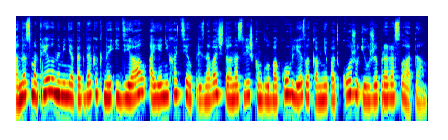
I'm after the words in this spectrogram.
Она смотрела на меня тогда как на идеал, а я не хотел признавать, что она слишком глубоко влезла ко мне под кожу и уже проросла там.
